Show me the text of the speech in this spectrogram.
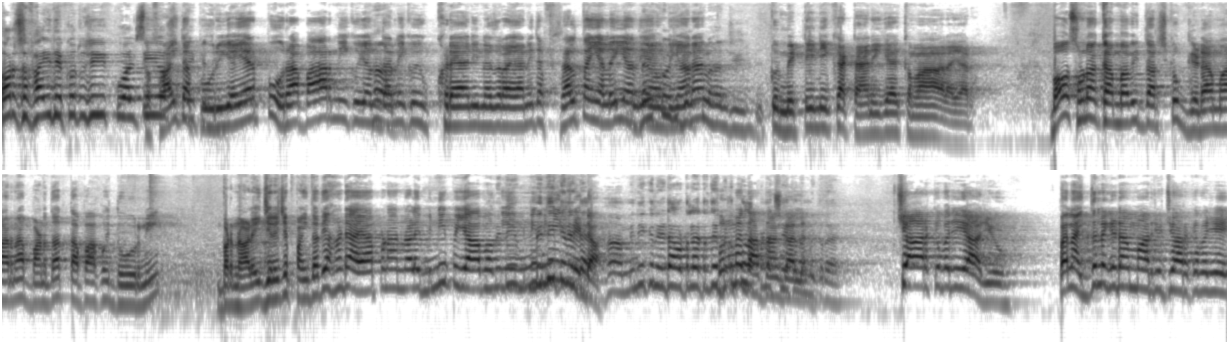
ਔਰ ਸਫ਼ਾਈ ਦੇਖੋ ਤੁਸੀਂ ਕੁਆਲਿਟੀ ਸਫ਼ਾਈ ਤਾਂ ਪੂਰੀ ਆ ਯਾਰ ਭੋਰਾ ਬਾਹਰ ਨਹੀਂ ਕੋਈ ਅੰਦਰ ਨਹੀਂ ਕੋਈ ਉਖੜਿਆ ਨਹੀਂ ਨਜ਼ਰ ਆਇਆ ਨਹੀਂ ਤਾਂ ਫਸਲਤਾਂ ਹੀ ਲਈ ਜਾਂਦੀਆਂ ਹੁੰਦੀਆਂ ਨਾ। ਕੋਈ ਮਿੱਟੀ ਨਹੀਂ ਘਟਾ ਨਹੀਂ ਗਿਆ ਕਮਾਲ ਆ ਯਾਰ। ਬਹੁਤ ਸੋਹਣਾ ਕੰਮ ਆ ਵੀ ਦਰਸ਼ਕੋ ਗੇੜਾ ਮਾਰਨਾ ਬਣਦਾ ਤਪਾ ਕੋਈ ਦੂਰ ਨਹੀਂ। ਬਰਨਾਲੇ ਜ਼ਿਲ੍ਹੇ ਚ ਪੈਂਦਾ ਤੇ ਹੰਡਾਇਆ ਆਪਣਾ ਨਾਲੇ mini Punjab mini mini Canada. ਹਾਂ ਮਿਨੀ ਕੈਨੇਡਾ ਆਊਟਲੈਟ ਦੇ ਬਿਲਕੁਲ ਆਪਣਾ ਦੱਸਦਾ 6 ਗੱਲ। ਕਿਲੋਮੀਟਰ ਹੈ। 4 ਵਜੇ ਆ ਜਿਓ। ਪਹਿਲਾਂ ਇੱਧਰ ਗੇੜਾ ਮਾਰ ਜਿਓ 4 ਵਜੇ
